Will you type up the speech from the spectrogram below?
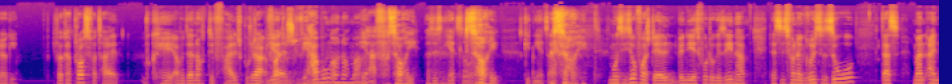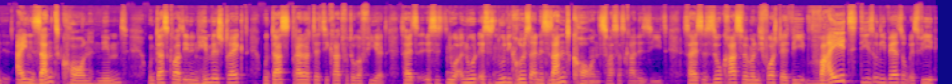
Görgi. Ich wollte gerade Props verteilen. Okay, aber dann noch falsch buchstabiert falsch. und Werbung auch noch machen? Ja, sorry. Was ist denn jetzt los? Sorry. Was geht denn jetzt ab? Sorry. muss ich so vorstellen, wenn ihr das Foto gesehen habt, das ist von der Größe so, dass man ein, ein Sandkorn nimmt und das quasi in den Himmel streckt und das 360 Grad fotografiert. Das heißt, es ist nur, nur, es ist nur die Größe eines Sandkorns, was das gerade sieht. Das heißt, es ist so krass, wenn man sich vorstellt, wie weit dieses Universum ist, wie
